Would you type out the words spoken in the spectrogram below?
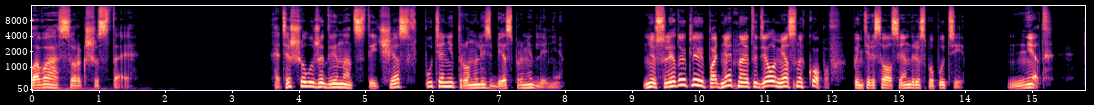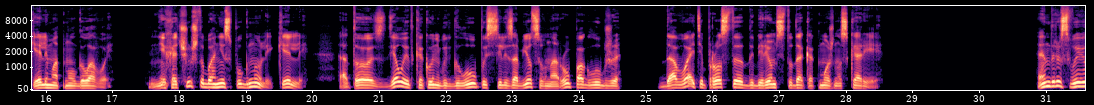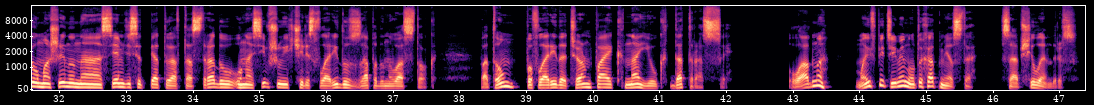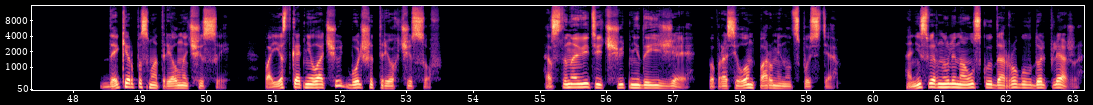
Глава 46. Хотя шел уже двенадцатый час, в путь они тронулись без промедления. «Не следует ли поднять на это дело местных копов?» — поинтересовался Эндрюс по пути. «Нет», — Келли мотнул головой. «Не хочу, чтобы они спугнули, Келли, а то сделает какую-нибудь глупость или забьется в нору поглубже. Давайте просто доберемся туда как можно скорее. Эндрюс вывел машину на 75-ю автостраду, уносившую их через Флориду с запада на восток. Потом по Флорида Тернпайк на юг до трассы. «Ладно, мы в пяти минутах от места», — сообщил Эндрюс. Деккер посмотрел на часы. Поездка отняла чуть больше трех часов. «Остановите, чуть не доезжая», — попросил он пару минут спустя. Они свернули на узкую дорогу вдоль пляжа.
